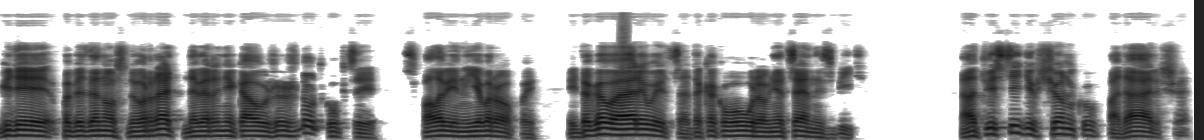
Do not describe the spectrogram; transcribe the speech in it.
где победоносную рать наверняка уже ждут купцы с половины Европы и договариваются, до какого уровня цены сбить. А отвезти девчонку подальше,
